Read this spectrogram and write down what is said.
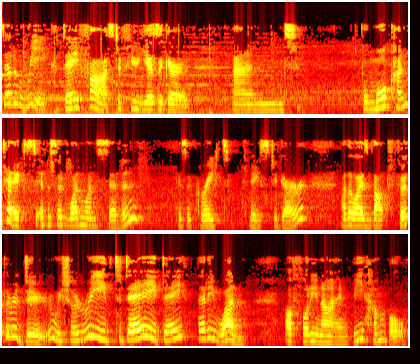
seven week day fast a few years ago. And for more context, episode 117 is a great place to go. Otherwise, without further ado, we shall read today, day 31 of 49 Be humble.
